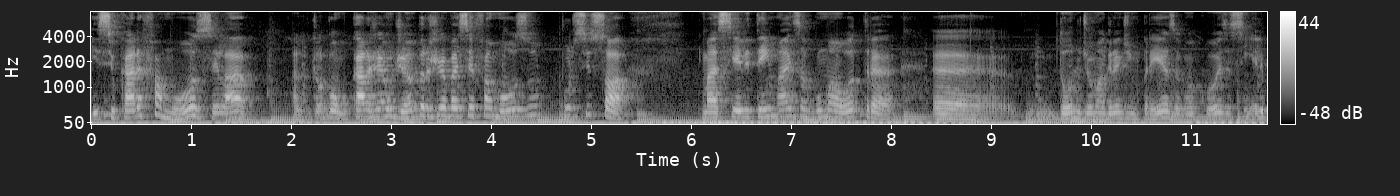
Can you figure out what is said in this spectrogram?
E se o cara é famoso, sei lá, Bom, o cara já é um jumper, já vai ser famoso por si só. Mas se ele tem mais alguma outra uh, dono de uma grande empresa, alguma coisa assim, ele,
